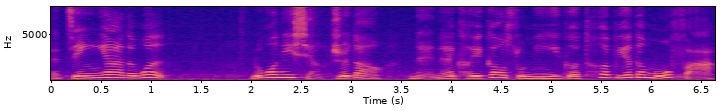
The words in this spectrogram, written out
他惊讶的问。“如果你想知道，奶奶可以告诉你一个特别的魔法，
